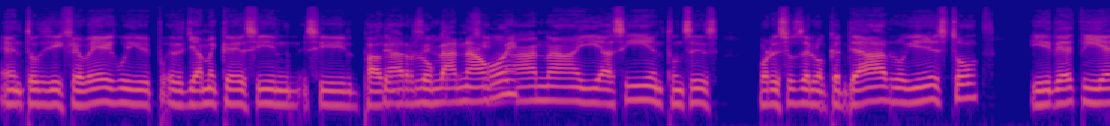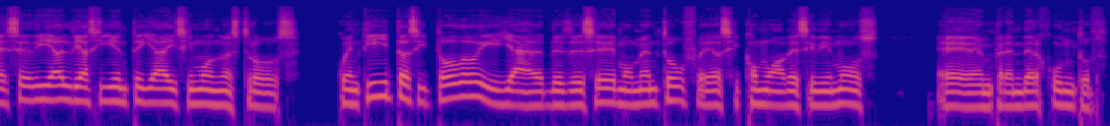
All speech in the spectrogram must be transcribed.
entonces dije, ve, güey, pues ya me quedé sin, sin pagar sin lana hoy. lana y así, entonces por eso es de lo que te hablo y esto. Y, de, y ese día, el día siguiente, ya hicimos nuestros cuentitas y todo, y ya desde ese momento fue así como decidimos eh, emprender juntos.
